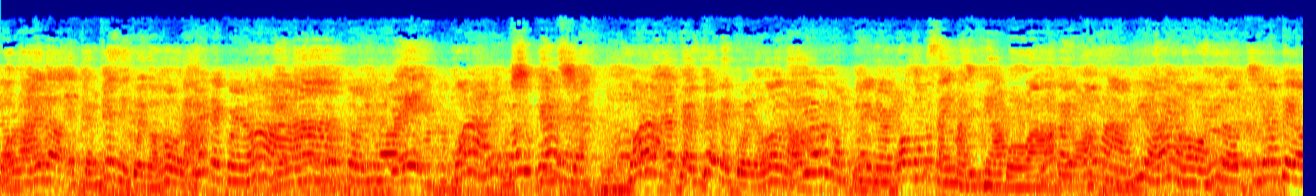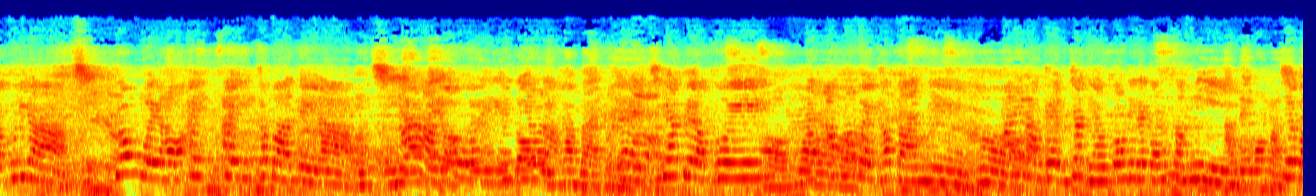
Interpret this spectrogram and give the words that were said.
了。我来了，会骗骗的过就好啦。骗的过好啦。对啦。对。我啦，你唔要骗的。我啦，会骗骗的过就好啦。我要用骗的。我讲啥嘛是听无啊。我甲你讲啦，你来吼，迄个钱啊底要开啦。讲话吼爱爱较慢的啦。钱啊底要开，讲话较慢的。嘿，钱啊底要开。哦。啊，讲话较慢的。哦。啊，你人客唔才听讲你咧讲啥物？安尼我嘛是了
